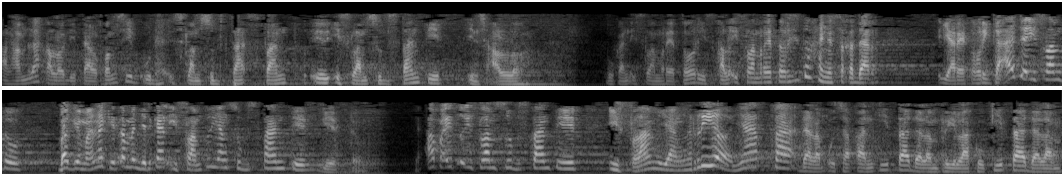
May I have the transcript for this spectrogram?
Alhamdulillah kalau di Telkom sih udah Islam substantif, Islam substantif insya Allah. Bukan Islam retoris. Kalau Islam retoris itu hanya sekedar ya retorika aja Islam tuh. Bagaimana kita menjadikan Islam tuh yang substantif gitu. Apa itu Islam substantif? Islam yang real, nyata dalam ucapan kita, dalam perilaku kita, dalam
